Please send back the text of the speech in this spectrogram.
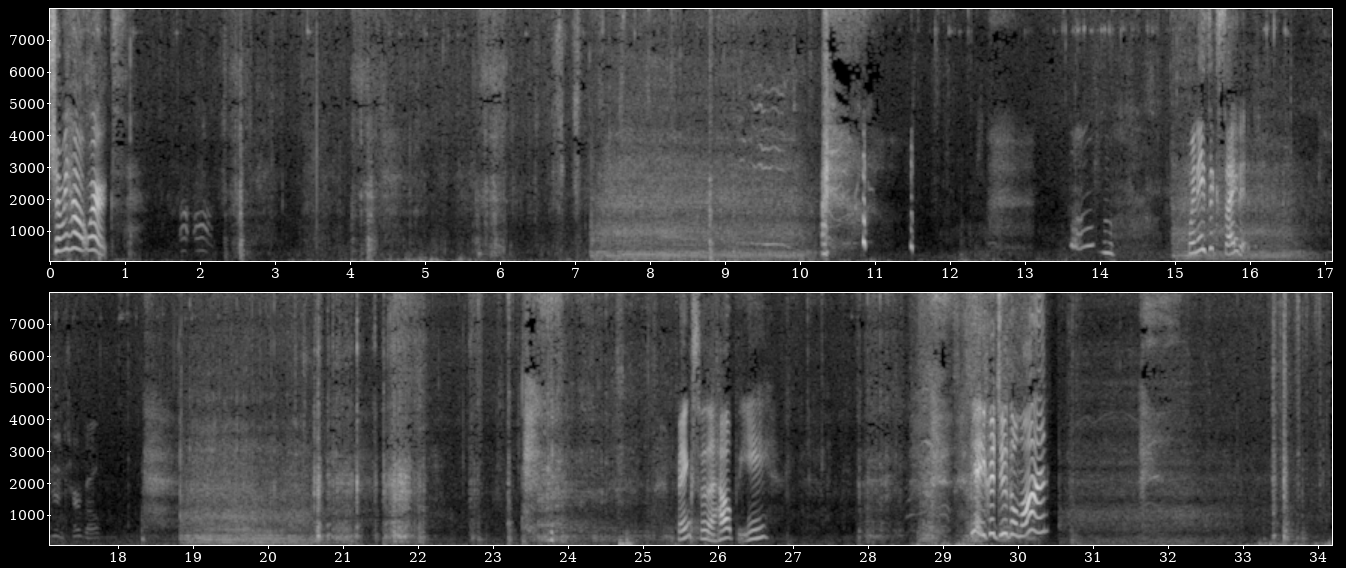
Show me how it works. Winnie's excited. Thanks for the help, E. Yeah, you could do the lawn.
